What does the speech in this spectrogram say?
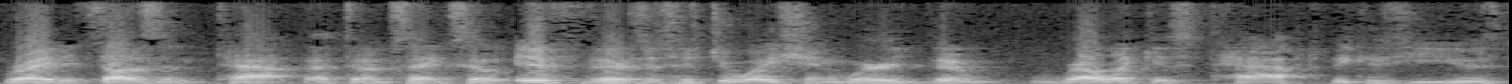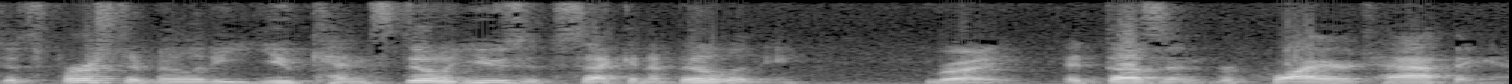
Right, it doesn't tap. That's what I'm saying. So if there's a situation where the relic is tapped because you used its first ability, you can still use its second ability. Right. It doesn't require tapping it-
